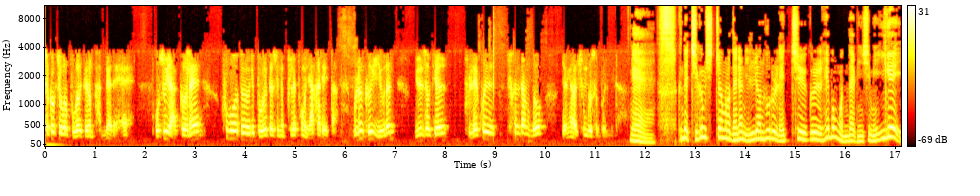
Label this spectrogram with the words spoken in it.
적극적으로 부각되는 반면에 보수 야권의 후보들이 부각될 수 있는 플랫폼은 약화되어 있다. 물론 그 이유는 윤석열 블랙홀 현상도 영향을 준 것으로 보입니다. 예. 근데 지금 시점으로 내년 1년 후를 예측을 해본 건데 민심이 이게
